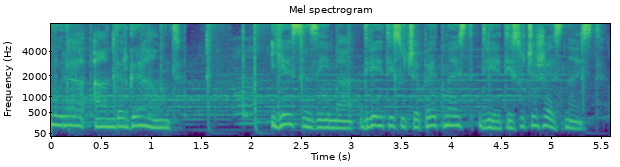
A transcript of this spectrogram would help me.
Kontura Underground. Jesen zima 2015-2016.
